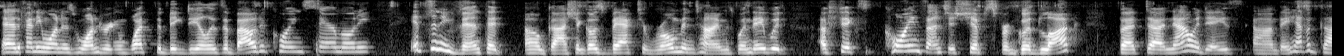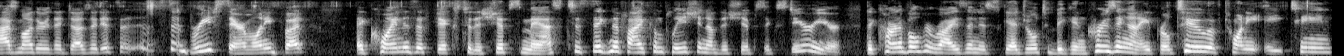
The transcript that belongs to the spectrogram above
And if anyone is wondering what the big deal is about a coin ceremony, it's an event that, oh gosh, it goes back to Roman times when they would affix coins onto ships for good luck but uh, nowadays, um, they have a godmother that does it. It's a, it's a brief ceremony, but a coin is affixed to the ship's mast to signify completion of the ship's exterior. The Carnival Horizon is scheduled to begin cruising on April 2 of 2018.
